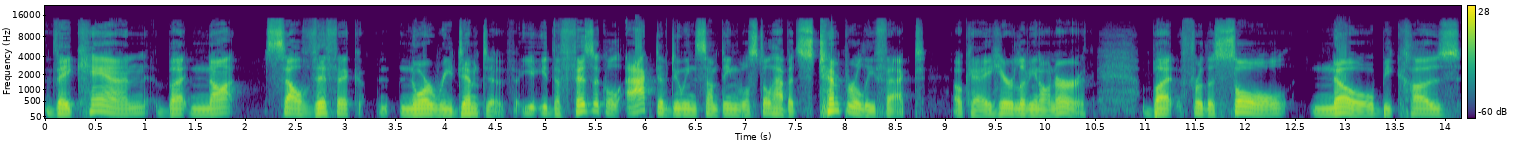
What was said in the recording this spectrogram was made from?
They can, but not salvific nor redemptive. You, the physical act of doing something will still have its temporal effect, okay, here living on earth, but for the soul, no, because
